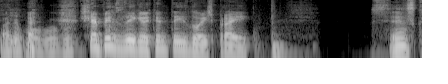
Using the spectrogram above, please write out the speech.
Olha, boa, boa, boa. Champions League em 82, para aí. CSK.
